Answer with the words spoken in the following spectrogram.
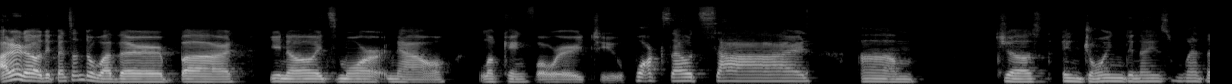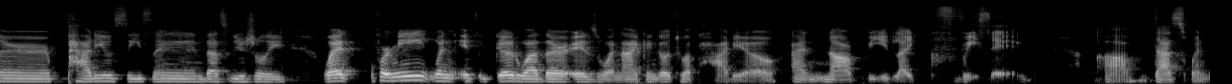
I don't know. Depends on the weather, but you know, it's more now looking forward to walks outside, um, just enjoying the nice weather, patio season. That's usually when, for me, when it's good weather is when I can go to a patio and not be like freezing um, that's when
